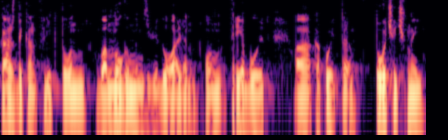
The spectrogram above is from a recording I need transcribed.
каждый конфликт, он во многом индивидуален, он требует а, какой-то точечной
